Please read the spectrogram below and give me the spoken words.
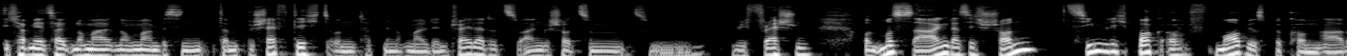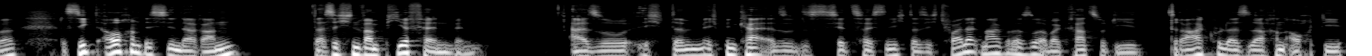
ich habe mir jetzt halt nochmal noch mal ein bisschen damit beschäftigt und habe mir nochmal den Trailer dazu angeschaut zum, zum Refreshen und muss sagen, dass ich schon ziemlich Bock auf Morbius bekommen habe. Das liegt auch ein bisschen daran, dass ich ein Vampir-Fan bin. Also ich, ich bin kein, also das jetzt heißt nicht, dass ich Twilight mag oder so, aber gerade so die Dracula-Sachen, auch die,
